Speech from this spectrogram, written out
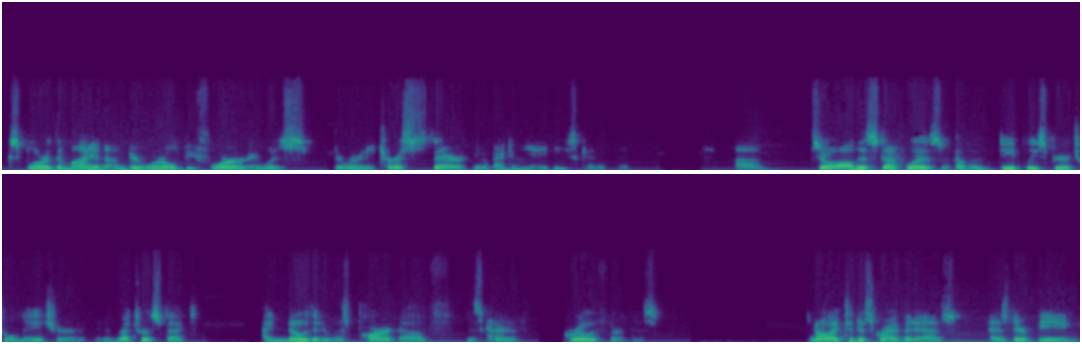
explored the Mayan underworld before it was, there were any tourists there, you know, back mm-hmm. in the 80s kind of thing. Um, so all this stuff was of a deeply spiritual nature. And in retrospect, I know that it was part of this kind of growth or this. You know, I like to describe it as as there being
